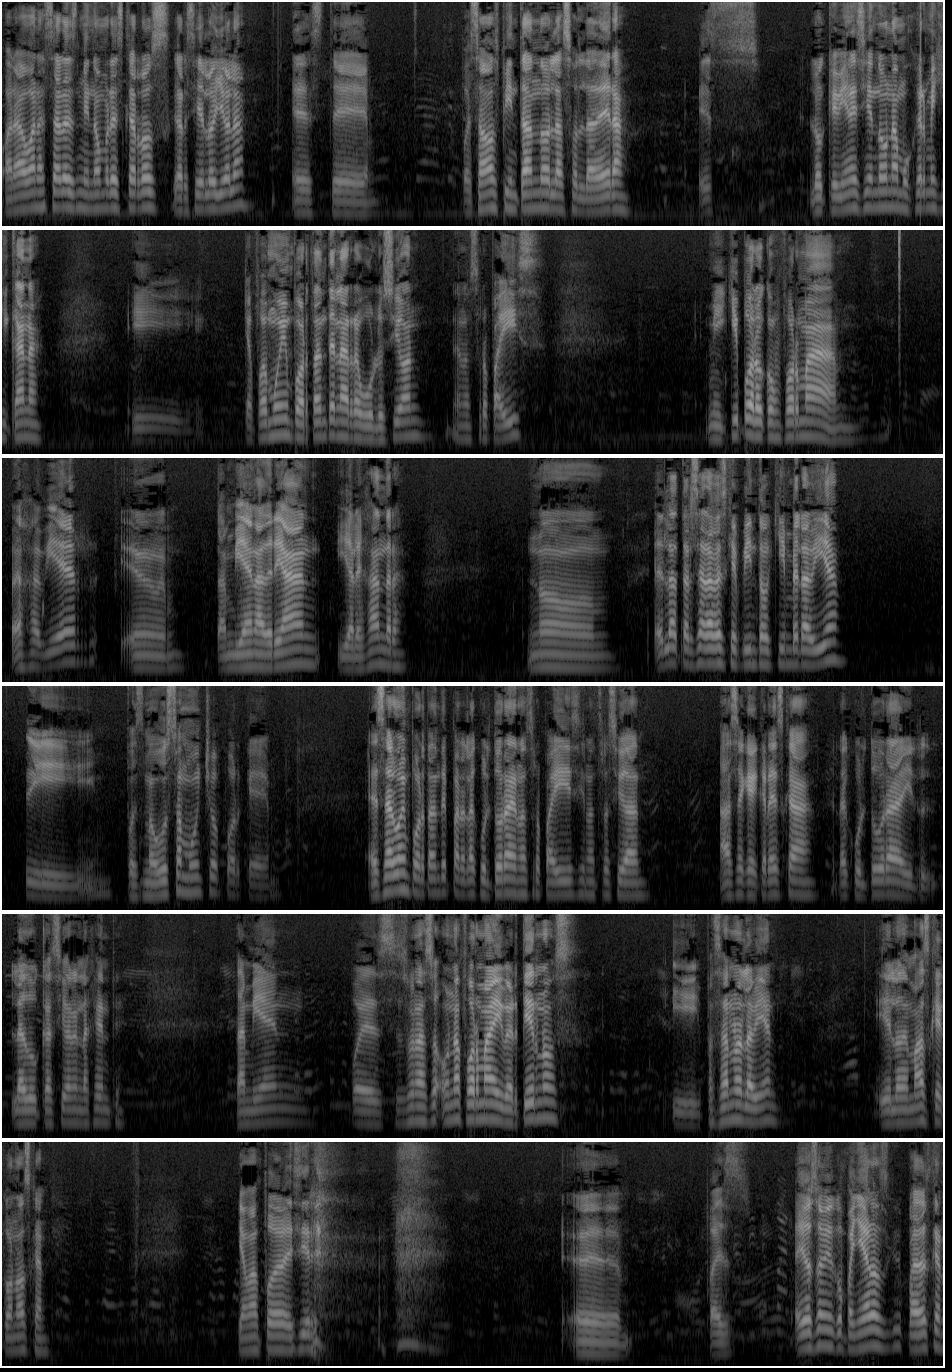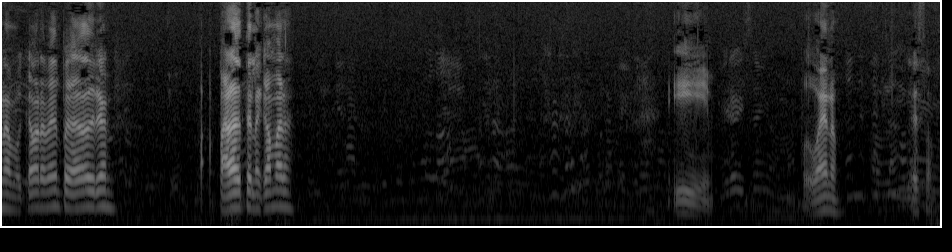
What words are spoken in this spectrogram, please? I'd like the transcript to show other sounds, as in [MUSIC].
Hola, buenas tardes. Mi nombre es Carlos García Loyola. Este, pues estamos pintando la soldadera. Es lo que viene siendo una mujer mexicana y que fue muy importante en la revolución de nuestro país. Mi equipo lo conforma Javier, eh, también Adrián y Alejandra. No, es la tercera vez que pinto aquí en Belavía y pues me gusta mucho porque es algo importante para la cultura de nuestro país y nuestra ciudad. Hace que crezca la cultura y la educación en la gente. También pues es una, una forma de divertirnos y pasárnosla bien y lo demás que conozcan. ¿Qué más puedo decir? [LAUGHS] eh, pues ellos son mis compañeros, parezcan a cámara, ven, Adrián. Párate en la cámara. Y pues bueno, eso.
